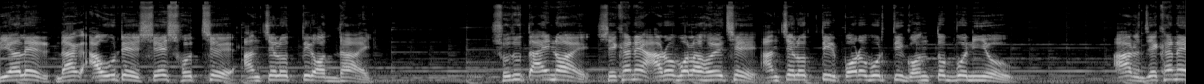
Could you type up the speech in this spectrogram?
রিয়ালের ডাগ আউটে শেষ হচ্ছে আঞ্চেলত্তির অধ্যায়। শুধু তাই নয়, সেখানে আরও বলা হয়েছে, আঞ্চেলত্তির পরবর্তী গন্তব্য নিয়েও। আর যেখানে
